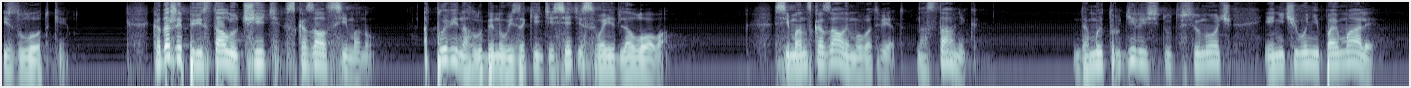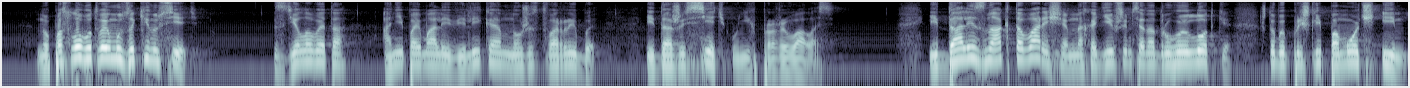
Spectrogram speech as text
из лодки. Когда же перестал учить, сказал Симону, «Отплыви на глубину и закиньте сети свои для лова». Симон сказал ему в ответ, «Наставник, да мы трудились тут всю ночь и ничего не поймали, но по слову твоему закину сеть». Сделав это, они поймали великое множество рыбы – и даже сеть у них прорывалась. И дали знак товарищам, находившимся на другой лодке, чтобы пришли помочь им.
